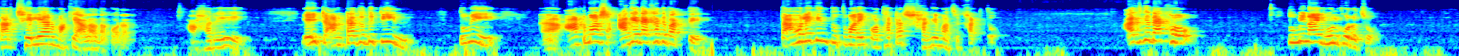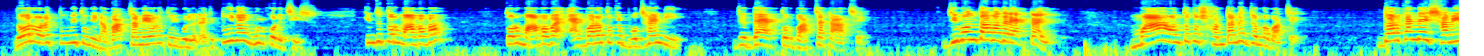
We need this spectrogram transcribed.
তার ছেলে আর মাকে আলাদা করার। আহারে! এই টানটা যদি টিন, তুমি আট মাস আগে দেখাতে পারতে, তাহলে কিন্তু তোমার এই কথাটা সাগে মাছে খাটতো। আজকে দেখো, তুমি নয় ভুল করেছ। ধর ওরে তুমি তুমি না, বাচ্চা মেয়ে ওরে তুই বলে রাখি তুই নয় ভুল করেছিস। কিন্তু তোর মা বাবা, তোর মা বাবা একবারও তোকে বোঝায়নি যে দেখ তোর বাচ্চাটা আছে। জীবন তো আমাদের একটাই। মা অন্তত সন্তানের জন্য বাঁচে। দরকার নেই স্বামী,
